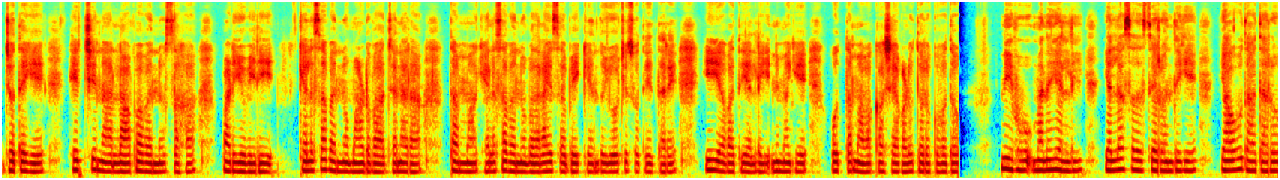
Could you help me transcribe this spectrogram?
ಜೊತೆಗೆ ಹೆಚ್ಚಿನ ಲಾಭವನ್ನು ಸಹ ಪಡೆಯುವಿರಿ. ಕೆಲಸವನ್ನು ಮಾಡುವ ಜನರ ತಮ್ಮ ಕೆಲಸವನ್ನು ಬದಲಾಯಿಸಬೇಕೆಂದು ಯೋಚಿಸುತ್ತಿದ್ದರೆ ಈ ಅವಧಿಯಲ್ಲಿ ನಿಮಗೆ ಉತ್ತಮ ಅವಕಾಶಗಳು ದೊರಕುವುದು. ನೀವು ಮನೆಯಲ್ಲಿ ಎಲ್ಲ ಸದಸ್ಯರೊಂದಿಗೆ ಯಾವುದಾದರೂ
